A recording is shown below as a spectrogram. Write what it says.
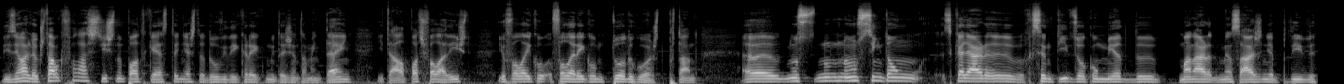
Dizem: Olha, eu gostava que falasses disto no podcast, tenho esta dúvida e creio que muita gente também tem e tal. Podes falar disto? Eu falei falarei com todo o gosto. Portanto. Uh, não, não, não, se sintam, se calhar, uh, ressentidos ou com medo de mandar mensagem a pedir,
